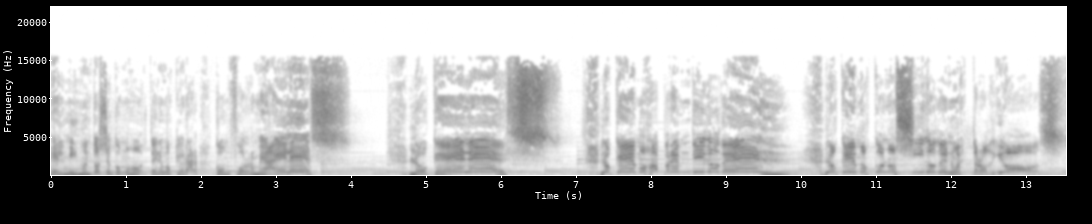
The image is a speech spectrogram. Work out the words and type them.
el mismo. Entonces, ¿cómo tenemos que orar? Conforme a Él es. Lo que Él es. Lo que hemos aprendido de Él. Lo que hemos conocido de nuestro Dios.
